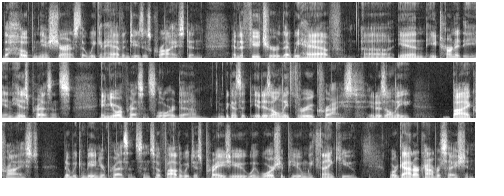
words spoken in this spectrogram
the hope and the assurance that we can have in Jesus Christ and, and the future that we have uh, in eternity, in His presence, in your presence, Lord, um, because it, it is only through Christ, it is only by Christ that we can be in your presence. And so, Father, we just praise you, we worship you, and we thank you. Lord, guide our conversation,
